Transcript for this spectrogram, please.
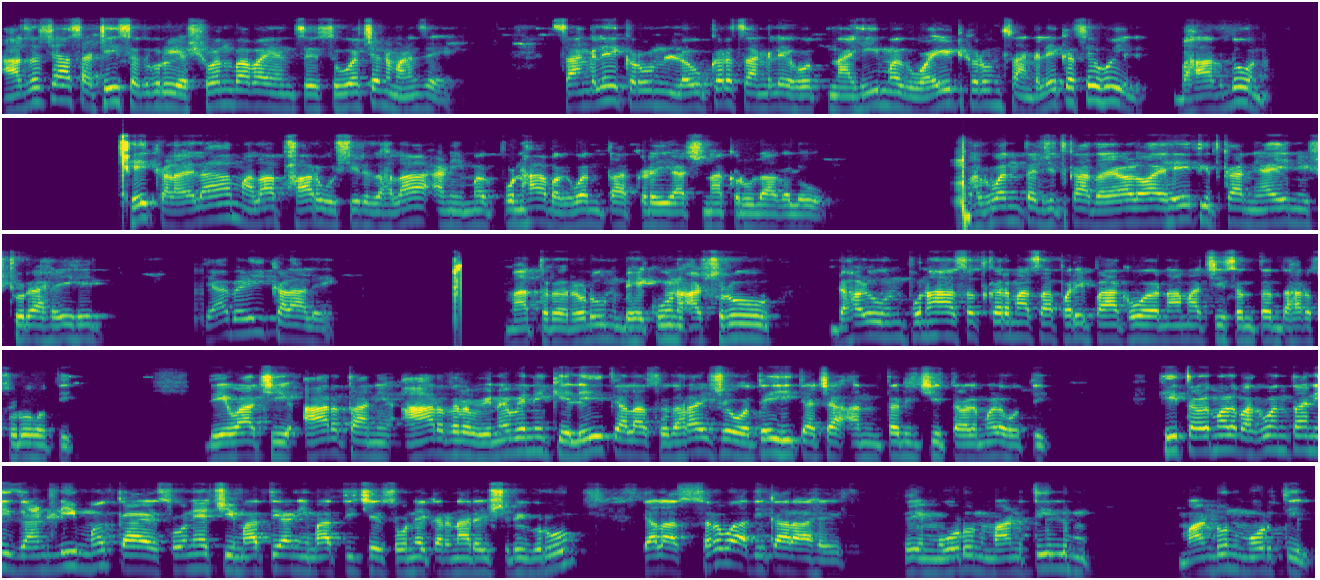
आजच्या साठी सद्गुरू यशवंत बाबा यांचे सुवचन म्हणजे चांगले करून लवकर चांगले होत नाही मग वाईट करून चांगले कसे होईल? भाग दोन. हे कळायला मला फार उशीर झाला आणि मग पुन्हा भगवंताकडे याचना करू लागलो. भगवंत जितका दयाळू आहे तितका न्याय निष्ठुर आहे हे त्यावेळी कळाले. मात्र रडून भेकून अश्रू ढाळून पुन्हा सत्कर्माचा परिपाक व नामाची संततधार सुरू होती. देवाची आर्त आर्द्र विनविनी केली त्याला सुधारायचे होते ही त्याच्या अंतरीची तळमळ होती. ही तळमळ भगवंतानी जाणली. मग काय? सोन्याची माती आणि मातीचे सोने करणारे श्री गुरु त्याला सर्व अधिकार आहेत. ते मोडून मांडतील मांडून मोडतील.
